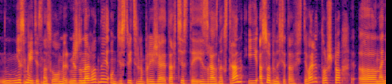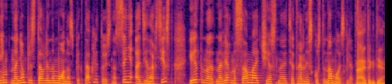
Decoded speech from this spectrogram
Не смейтесь на слово «международный», он действительно приезжает артисты из разных стран, и особенность этого фестиваля то, что э, на нем, на нем представлены моноспектакли, то есть на сцене один артист, и это, наверное, самое честное театральное искусство, на мой взгляд. А это где?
